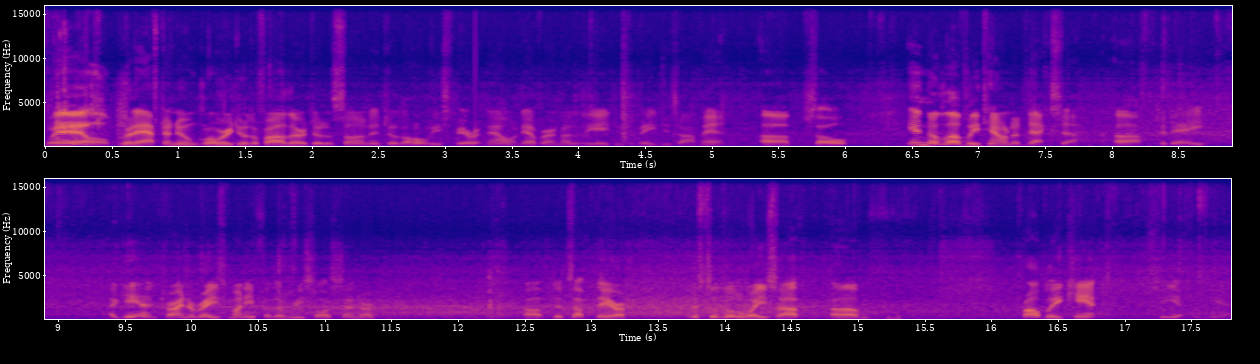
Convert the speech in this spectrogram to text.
Well, good afternoon. Glory to the Father, to the Son, and to the Holy Spirit, now and ever, and under the ages of ages. Amen. Uh, so, in the lovely town of Dexter uh, today, again, trying to raise money for the resource center uh, that's up there, just a little ways up. Um, probably can't see it from here,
